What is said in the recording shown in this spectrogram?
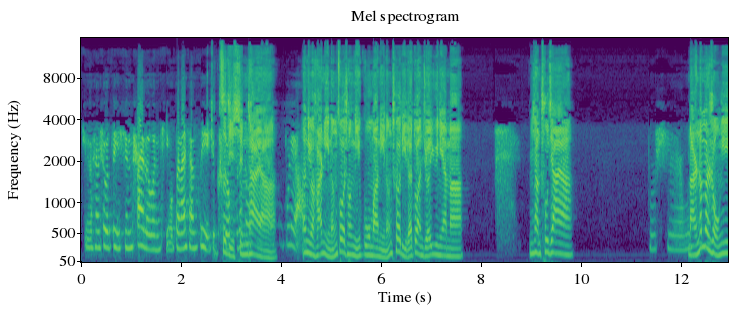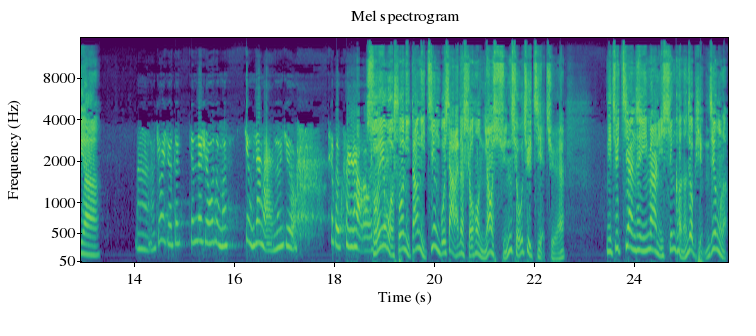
觉得还是我自己心态的问题。我本来想自己去自己心态啊，不了。那女孩，你能做成尼姑吗？你能彻底的断绝欲念吗？你想出家呀？不是。哪儿那么容易啊？嗯，我就是觉得真的是我怎么静不下来呢？就特 别困扰了。所以我说，你当你静不下来的时候，你要寻求去解决。你去见他一面，你心可能就平静了。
